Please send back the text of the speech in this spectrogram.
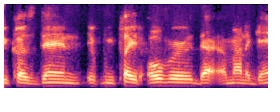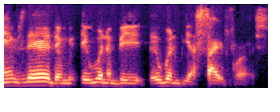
because then if we played over that amount of games there, then it wouldn't be it wouldn't be a site for us.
